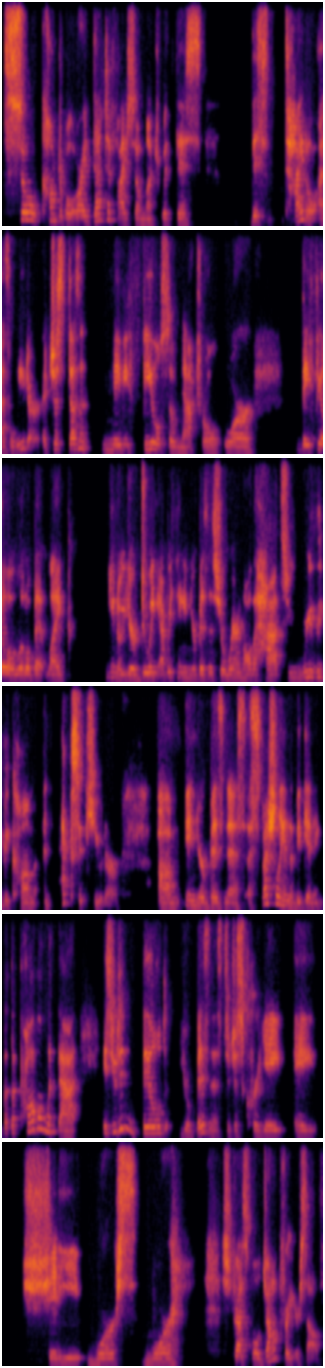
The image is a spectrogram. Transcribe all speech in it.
so comfortable or identify so much with this this title as leader. It just doesn't maybe feel so natural or they feel a little bit like you know you're doing everything in your business you're wearing all the hats you really become an executor um, in your business especially in the beginning. But the problem with that is you didn't build your business to just create a shitty worse more stressful job for yourself.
